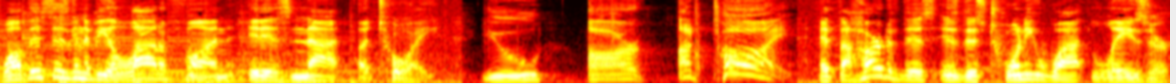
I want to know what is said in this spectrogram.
While this is going to be a lot of fun, it is not a toy. You are a toy! At the heart of this is this 20 watt laser.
